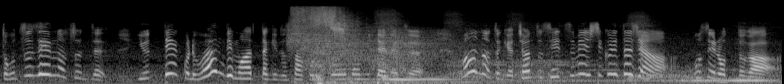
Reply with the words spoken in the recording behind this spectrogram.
突然のつって言ってこれワンでもあったけどさこの拷問みたいなやつワンの時はちゃんと説明してくれたじゃんオセロットが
